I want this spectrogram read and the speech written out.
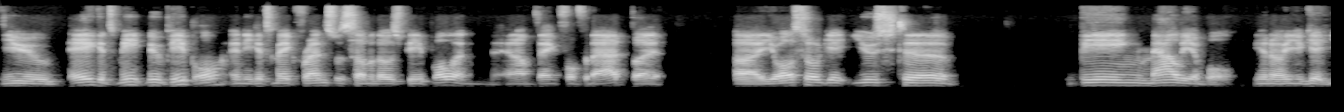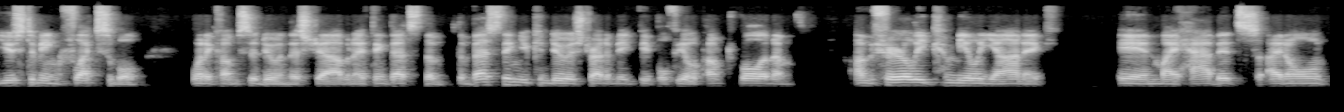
you a get to meet new people and you get to make friends with some of those people, and, and I'm thankful for that. But uh, you also get used to being malleable. You know, you get used to being flexible when it comes to doing this job, and I think that's the the best thing you can do is try to make people feel comfortable. And I'm I'm fairly chameleonic in my habits. I don't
